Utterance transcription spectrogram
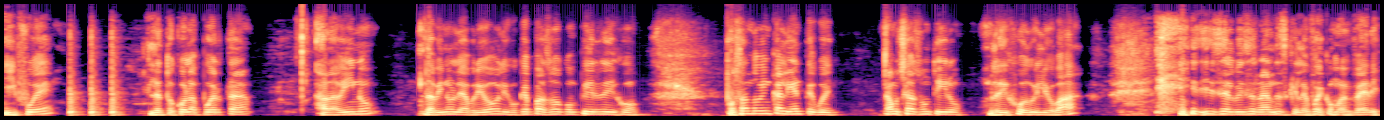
y fue, le tocó la puerta a Davino. Davino le abrió, le dijo, ¿qué pasó con Pirri? Dijo, pues ando bien caliente, güey, vamos a echar un tiro. Le dijo Duilio, va. Y dice Luis Hernández que le fue como en feria.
